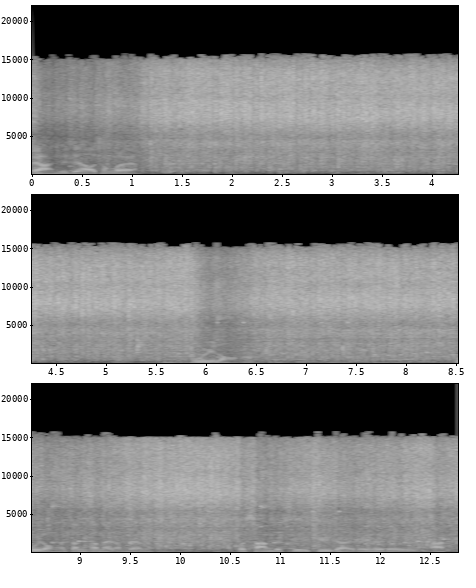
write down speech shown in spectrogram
你行住先啦，我衝過嚟啊！灰狼啊！灰狼嘅真身係咁樣嘅，嗰三只小豬就係俾佢哋呃咗，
